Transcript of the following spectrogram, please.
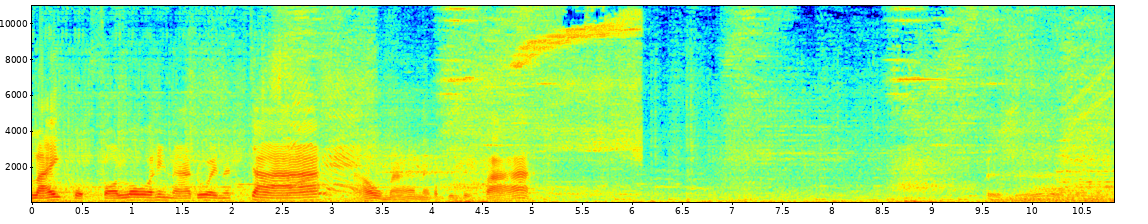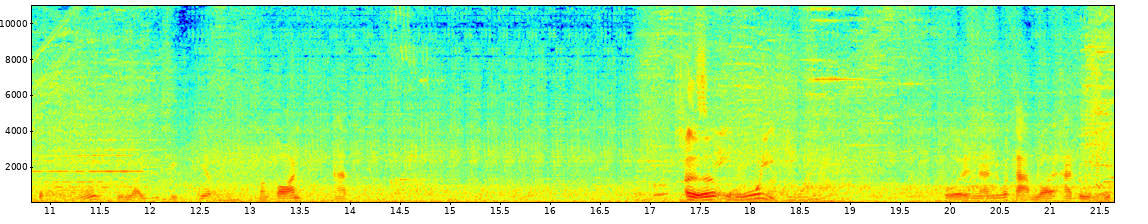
ไลค์กด Follow ให้นาด้วยนะจ๊ะ เอามาแมงกะพรุนไฟฟ้าเออโอ้โหสี่ร้อยยี่สิบเยี่ยมมังกรอัด เออโอ้ยโอ้ยนั้นนึกว่าสามร้อยอะดูผิด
